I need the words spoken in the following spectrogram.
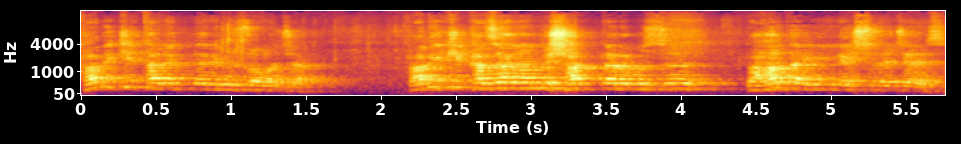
Tabii ki taleplerimiz olacak. Tabii ki kazanılmış haklarımızı daha da iyileştireceğiz.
